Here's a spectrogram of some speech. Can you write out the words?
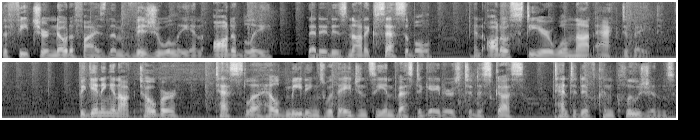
the feature notifies them visually and audibly that it is not accessible and auto steer will not activate. Beginning in October, Tesla held meetings with agency investigators to discuss tentative conclusions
